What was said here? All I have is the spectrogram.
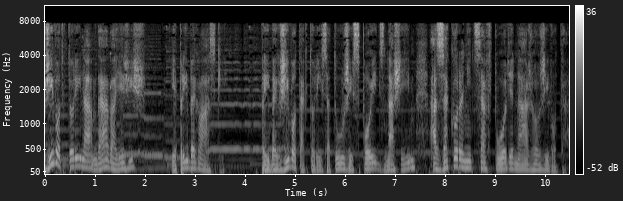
Život, ktorý nám dáva Ježiš, je príbeh lásky. Príbeh života, ktorý sa túži spojiť s naším a zakoreniť sa v pôde nášho života.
